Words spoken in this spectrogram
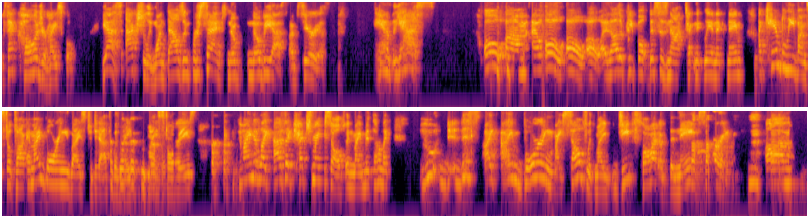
Was that college or high school? Yes, actually, one thousand percent. No, no BS. I'm serious. Yes. Oh, um, oh, oh, oh, and other people. This is not technically a nickname. I can't believe I'm still talking. Am I boring you guys to death with my, my stories? kind of like as I catch myself in my mid, I'm like, who this? I I'm boring myself with my deep thought of the name. Sorry. Um,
